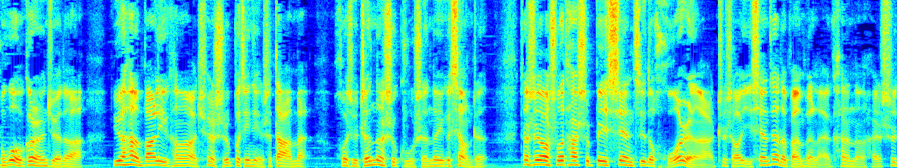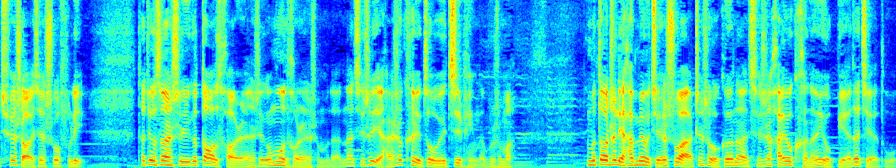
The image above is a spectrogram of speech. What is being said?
不过我个人觉得啊，约翰巴利康啊，确实不仅仅是大麦，或许真的是股神的一个象征。但是要说他是被献祭的活人啊，至少以现在的版本来看呢，还是缺少一些说服力。他就算是一个稻草人，是个木头人什么的，那其实也还是可以作为祭品的，不是吗？那么到这里还没有结束啊，这首歌呢，其实还有可能有别的解读。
